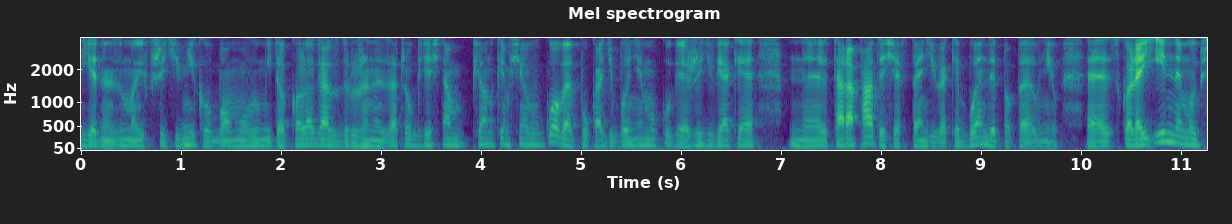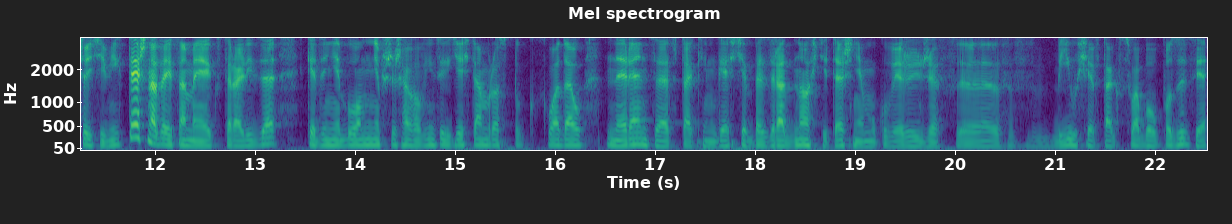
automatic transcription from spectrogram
jeden z moich przeciwników, bo mówił mi to kolega z drużyny, zaczął gdzieś tam pionkiem się w głowę pukać, bo nie mógł uwierzyć w jakie tarapaty się wpędził, jakie błędy popełnił. E, z kolei inny mój przeciwnik, też na tej samej ekstralidze, kiedy nie było mnie przy szachownicy, gdzieś tam rozkładał ręce w takim geście bezradności. Też nie mógł uwierzyć, że wbił się w tak słabą pozycję.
